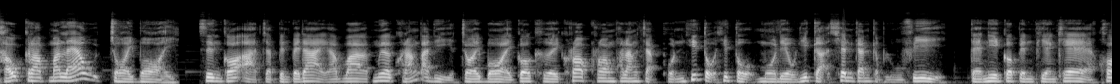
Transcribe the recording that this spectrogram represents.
เขากลับมาแล้วจอยบอยซึ่งก็อาจจะเป็นไปได้ครับว่าเมื่อครั้งอดีตจอยบอยก็เคยครอบครองพลังจากผลฮิโตฮิโตโมเดลนิกะเช่นกันกับลูฟี่แต่นี่ก็เป็นเพียงแค่ข้อ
